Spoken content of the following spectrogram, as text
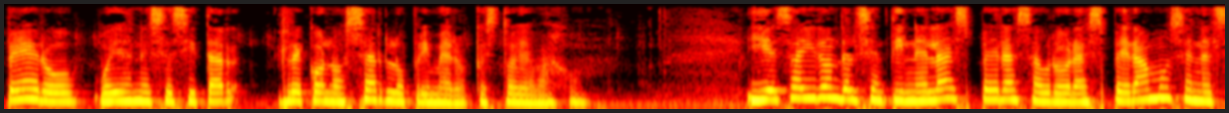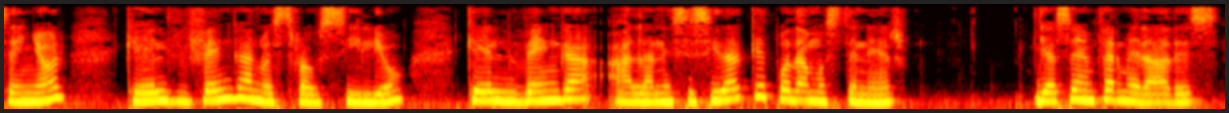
pero voy a necesitar reconocer lo primero que estoy abajo. Y es ahí donde el centinela espera esa aurora. Esperamos en el Señor que Él venga a nuestro auxilio, que Él venga a la necesidad que podamos tener, ya sea enfermedades,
